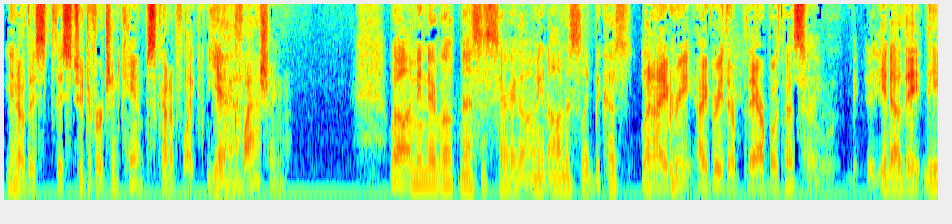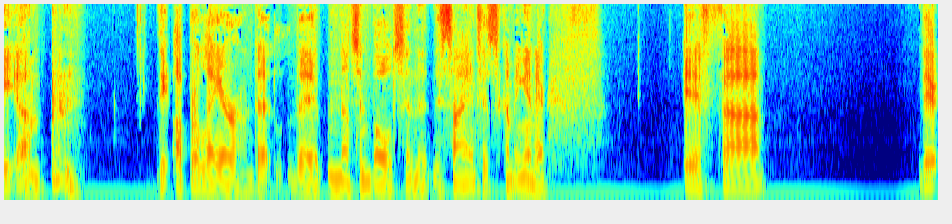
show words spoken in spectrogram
you know, this these two divergent camps kind of like yeah. you know, clashing. Well, I mean, they're both necessary, though. I mean, honestly, because like, and I agree, I agree. They're they are both necessary. You know, the the um, the upper layer, the the nuts and bolts, and the, the scientists coming in there. If uh, there,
